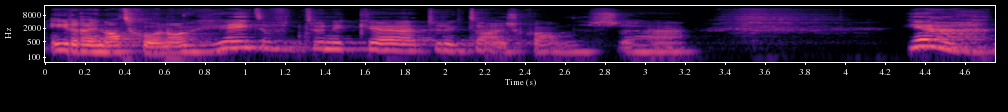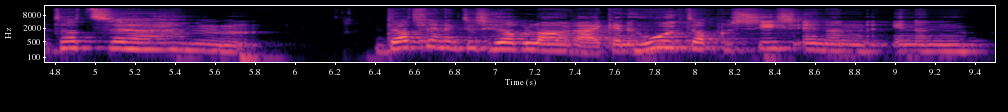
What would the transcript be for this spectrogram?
iedereen had gewoon al gegeten toen ik, toen ik thuis kwam. Dus ja, dat, ehm, dat vind ik dus heel belangrijk. En hoe ik dat precies in een, in een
